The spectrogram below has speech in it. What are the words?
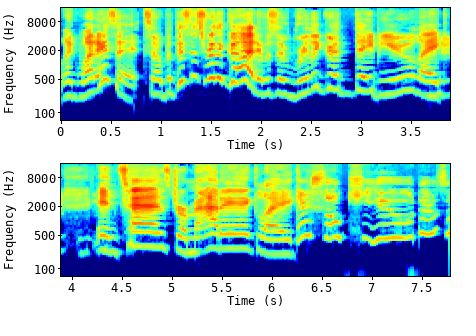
like what is it? So, but this is really good. It was a really good debut, like mhm, mhm. intense, dramatic, like. They're so cute. They're so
